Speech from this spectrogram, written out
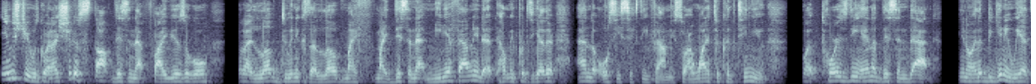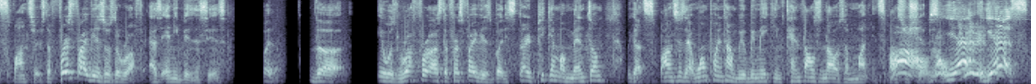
industry was going, I should have stopped this and that five years ago. But I love doing it because I love my my this and that media family that helped me put it together, and the OC16 family. So I wanted to continue. But towards the end of this and that, you know, in the beginning we had sponsors. The first five years was the rough, as any business is. But the it was rough for us the first five years, but it started picking momentum. We got sponsors. At one point in time, we would be making ten thousand dollars a month in sponsorships. no yeah, kidding. yes,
